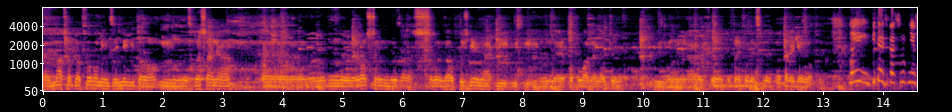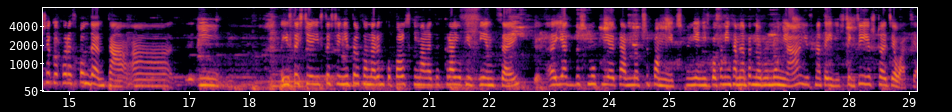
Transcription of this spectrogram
E, nasza platforma między innymi do mm, zgłaszania e, roszczeń za, za opóźnienia i, i, i powołane loty mm, tutaj powiedzmy na terenie Europy. No i widać Was również jako korespondenta i Jesteście, jesteście nie tylko na rynku polskim, ale tych krajów jest więcej. E, jakbyś mógł je tam przypomnieć, wymienić, bo pamiętam na pewno Rumunia jest na tej liście. Gdzie jeszcze działacie?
